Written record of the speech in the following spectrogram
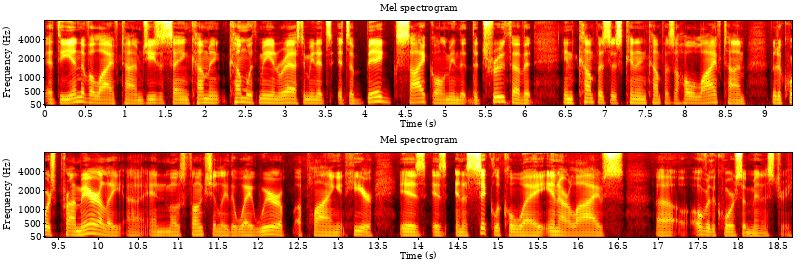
at the end of a lifetime, Jesus saying, "Come, come with me and rest." I mean, it's it's a big cycle. I mean, the, the truth of it encompasses can encompass a whole lifetime. But of course, primarily uh, and most functionally, the way we're applying it here is is in a cyclical way in our lives uh, over the course of ministry.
